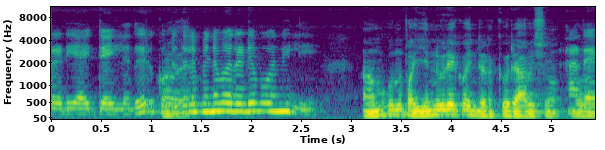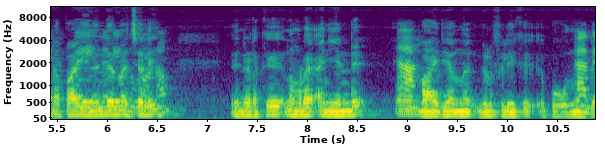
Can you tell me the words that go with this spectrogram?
റെഡി ആയിട്ടായില്ലത് കൂട്ടത്തിൽ പിന്നെ വേറെ പോകുന്നില്ലേ നമുക്കൊന്ന് പയ്യന്നൂരേക്കും അതിന്റെ ഇടയ്ക്ക് ഒരു ആവശ്യം അതെ അപ്പൊ ഇതിന്റെ ഇതിന്റെ ഇടയ്ക്ക് നമ്മുടെ അനിയന്റെ. ഭാര്യ ഒന്ന് ഗൾഫിലേക്ക് പോകുന്നുണ്ട്.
